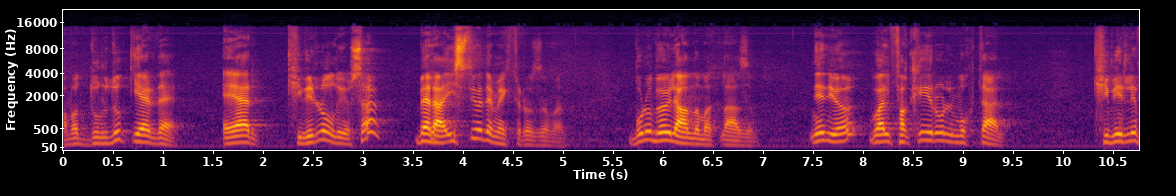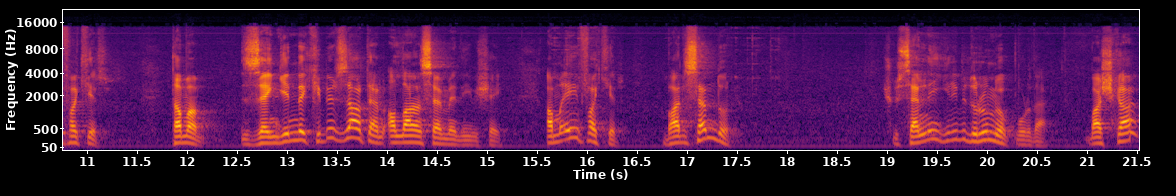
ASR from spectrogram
Ama durduk yerde eğer kibirli oluyorsa bela istiyor demektir o zaman. Bunu böyle anlamak lazım. Ne diyor? Vel fakirul muhtal. Kibirli fakir. Tamam. Zengin de kibir zaten Allah'ın sevmediği bir şey. Ama ey fakir, bari sen dur. Çünkü seninle ilgili bir durum yok burada. Başka?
